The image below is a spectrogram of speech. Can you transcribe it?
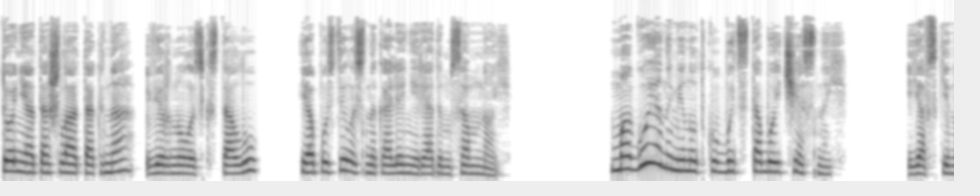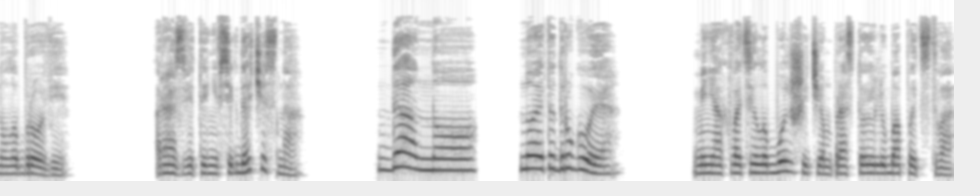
Тони отошла от окна, вернулась к столу и опустилась на колени рядом со мной. «Могу я на минутку быть с тобой честной?» Я вскинула брови. «Разве ты не всегда честна?» «Да, но... но это другое. Меня охватило больше, чем простое любопытство.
